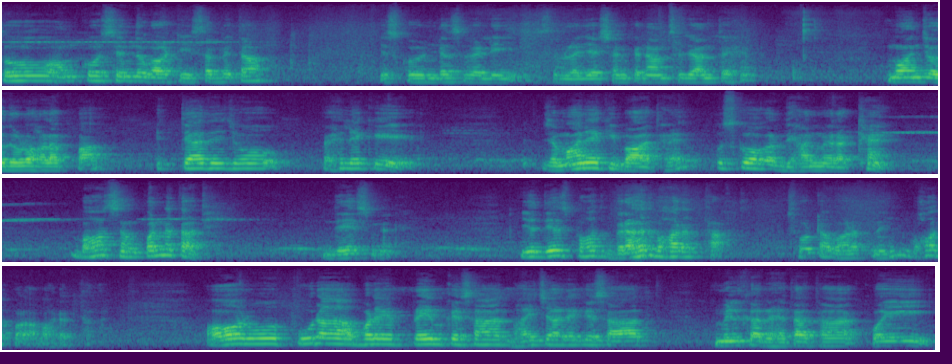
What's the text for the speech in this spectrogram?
तो हमको सिंधु घाटी सभ्यता जिसको इंडस वैली सिविलाइजेशन के नाम से जानते हैं, मोहनजोदड़ो हड़प्पा इत्यादि जो पहले के ज़माने की बात है, उसको अगर ध्यान में रखें, बहुत संपन्नता थी देश में। ये देश बहुत बृहद भारत था, छोटा भारत नहीं, बहुत बड़ा भारत था। और वो पूरा बड़े प्रेम के साथ, भाईचारे के साथ मिलकर रहता था। कोई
